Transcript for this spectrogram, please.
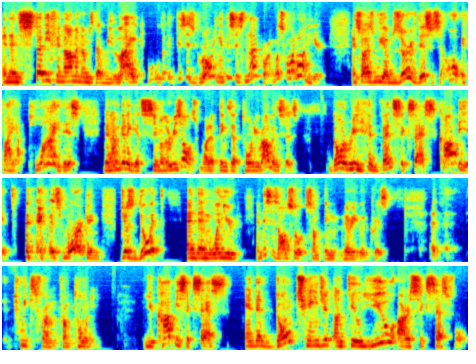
and then study phenomenons that we like. Oh, look at this is growing and this is not growing. What's going on here? And so as we observe this, we say, oh, if I apply this, then I'm going to get similar results. One of the things that Tony Robbins says, don't reinvent success, copy it. if it's working, just do it. And then when you're, and this is also something very good, Chris, uh, uh tweaks from, from Tony. You copy success and then don't change it until you are successful.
